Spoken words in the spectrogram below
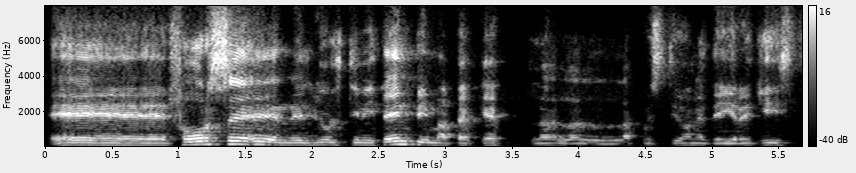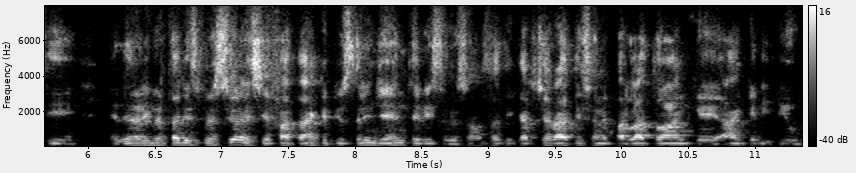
E forse negli ultimi tempi, ma perché la, la, la, questione dei registi e della libertà di espressione si è fatta anche più stringente, visto che sono stati carcerati, se ne è parlato anche, anche di più.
